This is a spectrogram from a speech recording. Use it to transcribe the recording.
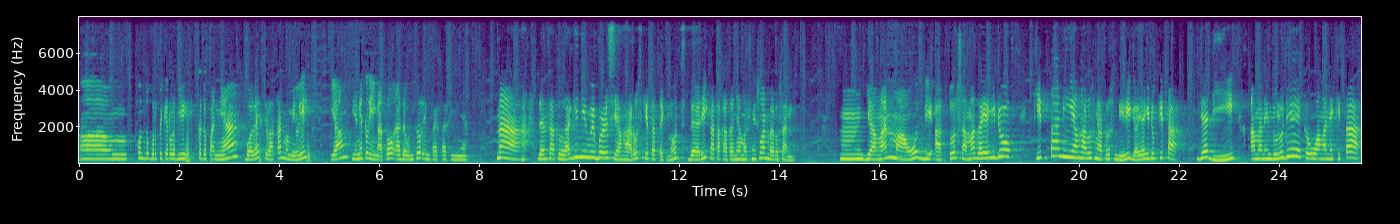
um, untuk berpikir lebih ke depannya, boleh silakan memilih yang unit link atau ada unsur investasinya. Nah, dan satu lagi nih Webers yang harus kita take notes dari kata-katanya Mas Miswan barusan. Hmm, jangan mau diatur sama gaya hidup. Kita nih yang harus ngatur sendiri gaya hidup kita. Jadi, amanin dulu deh keuangannya kita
